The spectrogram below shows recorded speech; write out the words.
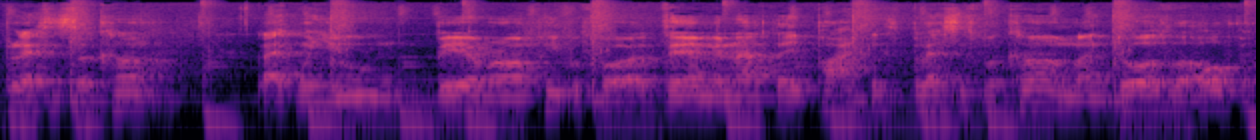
blessings will come. Like when you be around people for them and not their pockets, blessings will come. Like doors will open.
